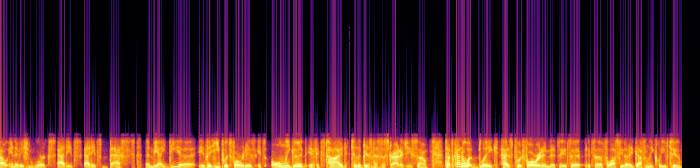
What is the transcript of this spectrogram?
how innovation works at its at its best. And the idea that he puts forward is it's only good if it's tied to the business's strategy. So that's kind of what Blake has put forward and it's it's a it's a philosophy that I definitely cleave to.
